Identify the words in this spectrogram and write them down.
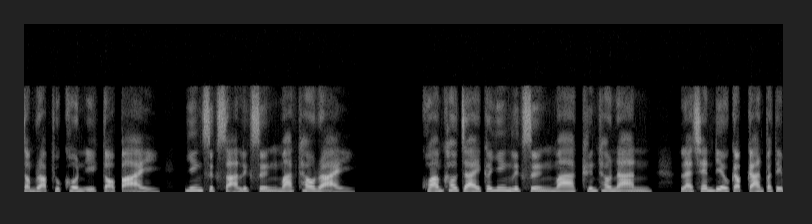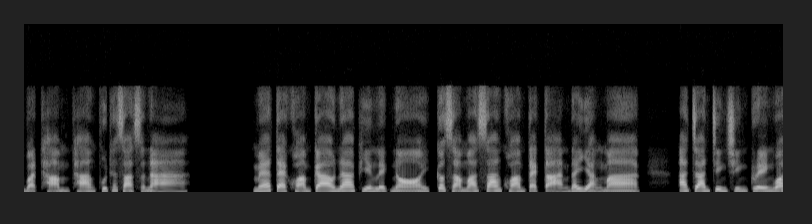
สำหรับทุกคนอีกต่อไป ยิ่งศึกษาลึกซึ้งมากเท่าไหร่ ความเข้าใจก็ยิ่งลึกซึ้งมากขึ้นเท่านั้น และเช่นเดียวกับการปฏิบัติธรรมทางพุทธศาสนา แม้แต่ความก้าวหน้าเพียงเล็กน้อย ก็สามารถสร้างความแตกต่างได้อย่างมาก อาจารย์จิงชิงเกรงว่า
